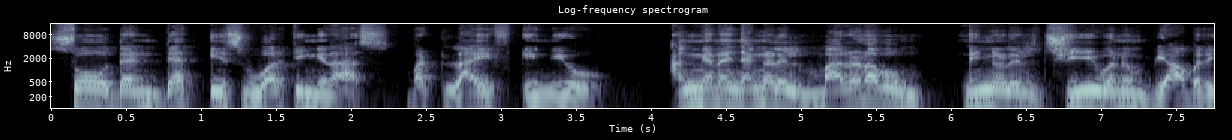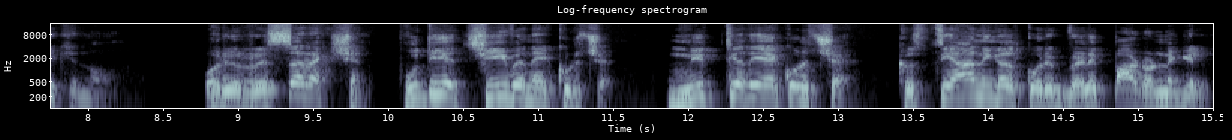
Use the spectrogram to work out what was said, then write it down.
so then death is working in us but life in you അങ്ങനെ ഞങ്ങളിൽ മരണവും നിങ്ങളിൽ ജീവനും വ്യാപരിക്കുന്നു. ഒരു റിസറക്ഷൻ പുതിയ ജീവനെക്കുറിച്ച് നിത്യതയെക്കുറിച്ച് ക്രിസ്ത്യാനികൾക്കൊരു വെളിപ്പാടുണ്ടെങ്കിൽ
